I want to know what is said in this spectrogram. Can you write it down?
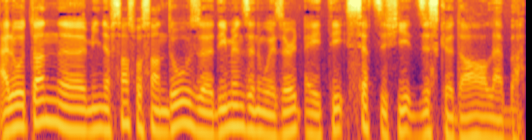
À l'automne 1972, Demons and Wizards a été certifié disque d'or là-bas.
